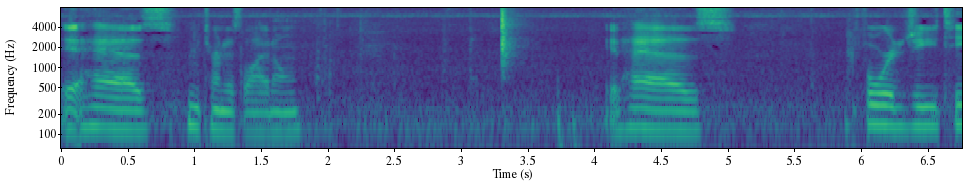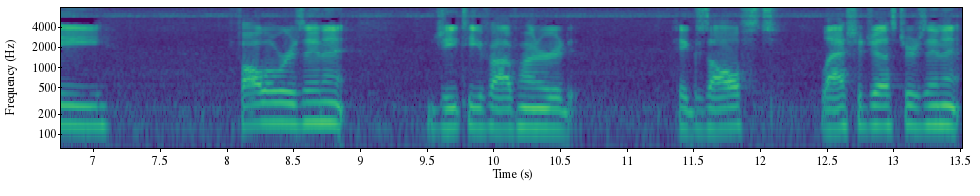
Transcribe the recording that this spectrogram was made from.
It has, let me turn this light on. It has Ford GT followers in it, GT500 exhaust lash adjusters in it.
